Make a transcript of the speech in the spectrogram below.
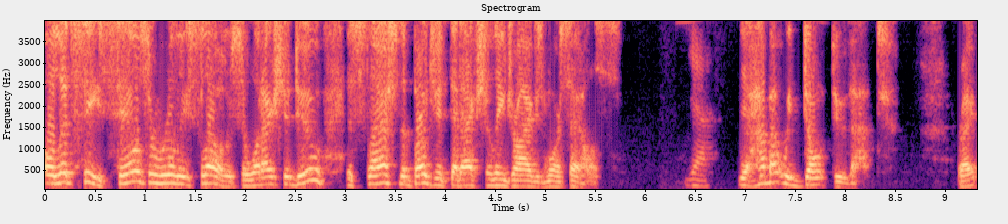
Oh, let's see. Sales are really slow. So what I should do is slash the budget that actually drives more sales. Yeah. Yeah. How about we don't do that? Right.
